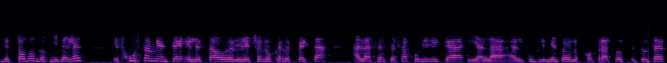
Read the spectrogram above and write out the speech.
de todos los niveles es justamente el Estado de Derecho en lo que respecta a la certeza jurídica y a la, al cumplimiento de los contratos. Entonces,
